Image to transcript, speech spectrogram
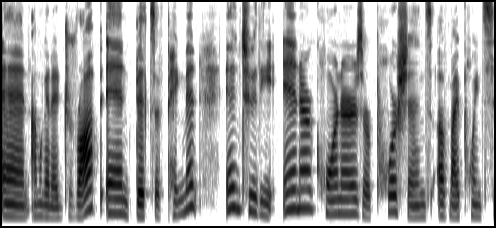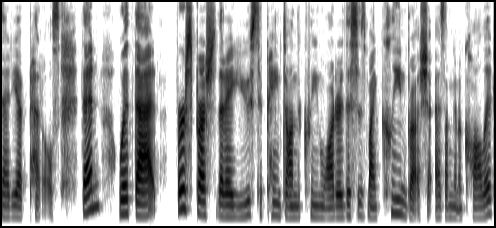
and I'm going to drop in bits of pigment into the inner corners or portions of my poinsettia petals. Then with that first brush that I use to paint on the clean water. This is my clean brush, as I'm going to call it.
